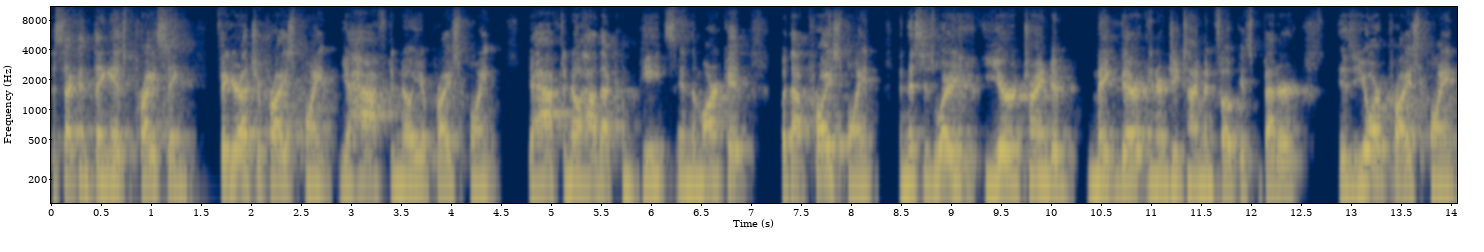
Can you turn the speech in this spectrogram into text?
The second thing is pricing. Figure out your price point. You have to know your price point. You have to know how that competes in the market but that price point and this is where you're trying to make their energy time and focus better is your price point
